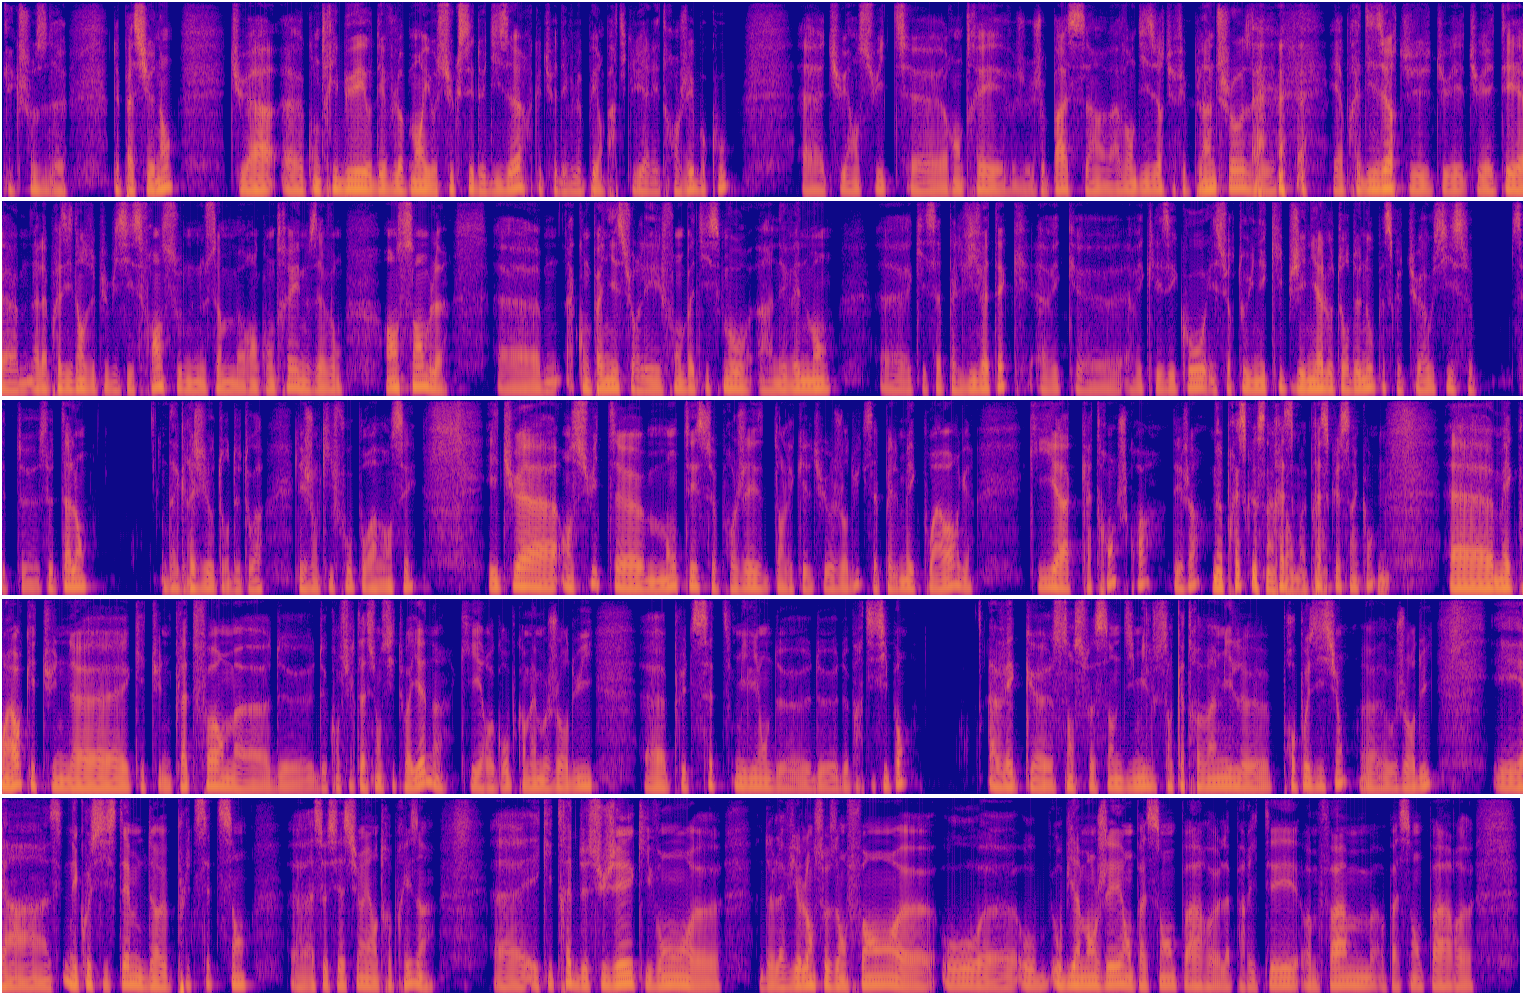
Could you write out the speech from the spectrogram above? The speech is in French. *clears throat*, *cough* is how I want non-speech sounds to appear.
quelque chose de, de passionnant. Tu as euh, contribué au développement et au succès de Deezer, que tu as développé en particulier à l'étranger beaucoup. Euh, tu es ensuite euh, rentré, je, je passe, hein, avant 10 heures, tu as fait plein de choses. Et, *laughs* et après 10 heures, tu, tu, es, tu as été euh, à la présidence de Publicis France, où nous nous sommes rencontrés et nous avons ensemble accompagné sur les fonds baptismaux un événement qui s'appelle Vivatech, avec, avec les échos et surtout une équipe géniale autour de nous, parce que tu as aussi ce, cette, ce talent d'agréger autour de toi les gens qu'il faut pour avancer. Et tu as ensuite euh, monté ce projet dans lequel tu es aujourd'hui, qui s'appelle make.org, qui a quatre ans, je crois, déjà. On a presque 5 Presque, ans maintenant. presque cinq ans. Mm. Euh, make.org qui est une euh, qui est une plateforme euh, de, de consultation citoyenne qui regroupe quand même aujourd'hui plus de 7 millions de, de, de participants avec euh, 170 000 ou 180 000 euh, propositions euh, aujourd'hui et un, écosystème de plus de 700 euh, associations et entreprises euh, et qui traite de sujets qui vont euh, de la violence aux enfants euh, au, euh, bien manger en passant par euh, la parité homme-femme, en passant par euh,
